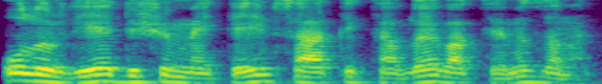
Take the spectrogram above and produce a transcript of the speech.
olur diye düşünmekteyim saatlik tabloya baktığımız zaman.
